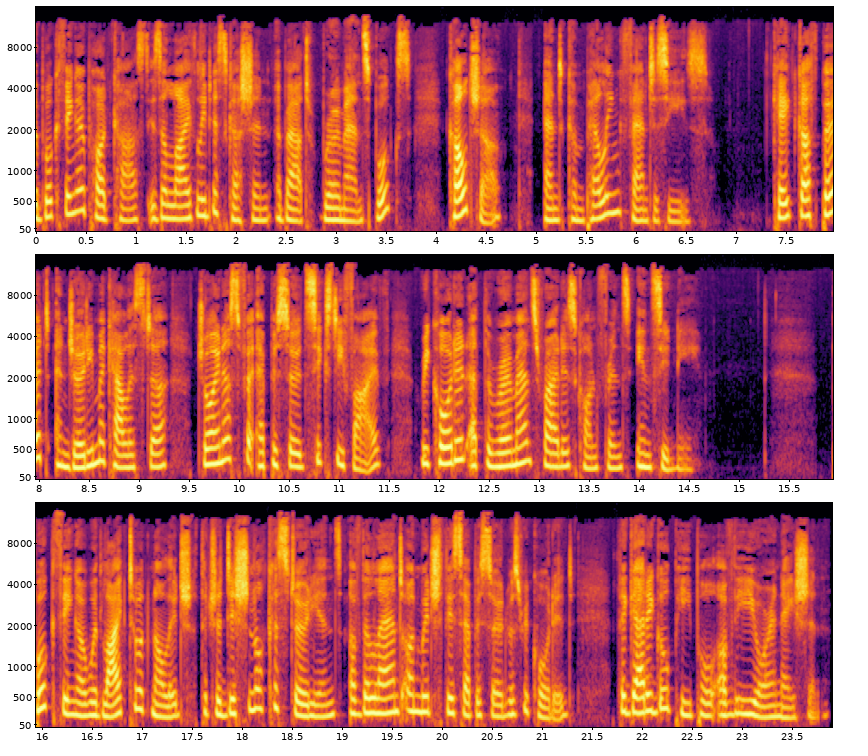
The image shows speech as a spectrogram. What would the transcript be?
The Book Thingo podcast is a lively discussion about romance books, culture, and compelling fantasies. Kate Cuthbert and Jody McAllister join us for episode 65, recorded at the Romance Writers Conference in Sydney. Book Thingo would like to acknowledge the traditional custodians of the land on which this episode was recorded, the Gadigal people of the Eora Nation.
